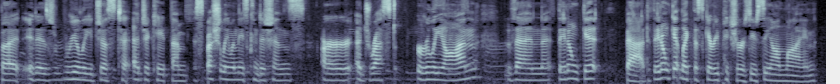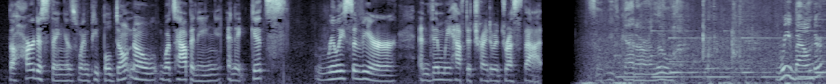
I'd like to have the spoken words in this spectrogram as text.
but it is really just to educate them, especially when these conditions are addressed early on, then they don't get bad. They don't get like the scary pictures you see online. The hardest thing is when people don't know what's happening and it gets really severe, and then we have to try to address that. So we've got our little rebounder.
